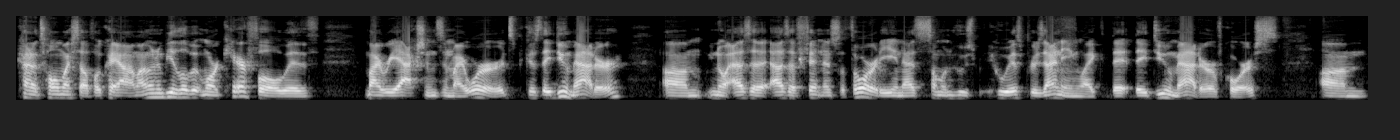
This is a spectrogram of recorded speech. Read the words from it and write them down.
kind of told myself, okay, I'm, I'm going to be a little bit more careful with my reactions and my words because they do matter. Um, you know, as a as a fitness authority and as someone who's who is presenting, like they, they do matter, of course. Um,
